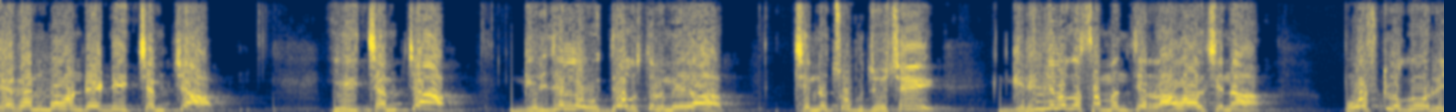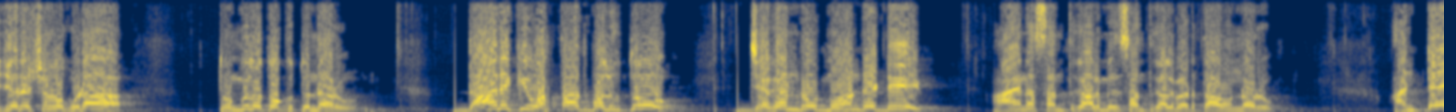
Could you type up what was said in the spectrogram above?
జగన్మోహన్ రెడ్డి చెంచా. ఈ చెంచా గిరిజనుల ఉద్యోగస్తుల మీద చిన్న చూపు చూసి గిరిజనులకు సంబంధించి రావాల్సిన పోస్టులకు రిజర్వేషన్లు కూడా తొంగులో తొక్కుతున్నారు. దానికి వస్తాదు పలుకుతూ జగన్ మోహన్ రెడ్డి ఆయన సంతకాల మీద సంతకాలు పెడతా ఉన్నారు. అంటే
